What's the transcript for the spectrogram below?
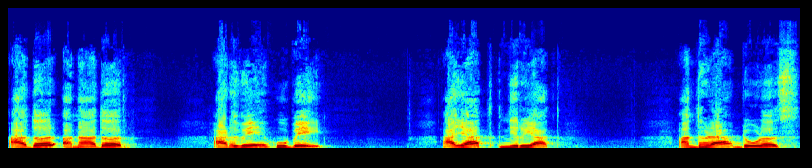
आदर अनादर. आडवे हुबे. आयात निर्यात. आंधळा डोळस.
